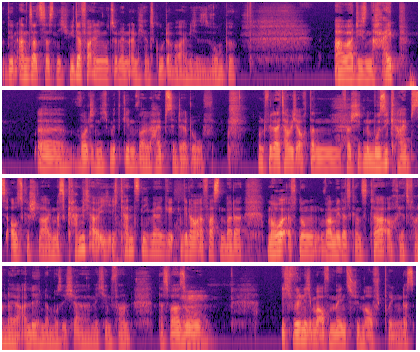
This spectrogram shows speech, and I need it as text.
den Ansatz, das nicht Wiedervereinigung zu nennen, eigentlich ganz gut, aber eigentlich ist es Wumpe. Aber diesen Hype äh, wollte ich nicht mitgehen, weil Hypes sind ja doof. Und vielleicht habe ich auch dann verschiedene Musikhypes ausgeschlagen. Das kann ich, aber ich, ich kann es nicht mehr ge genau erfassen. Bei der Maueröffnung war mir das ganz klar. Ach, jetzt fahren da ja alle hin, da muss ich ja nicht hinfahren. Das war so, ich will nicht immer auf den Mainstream aufspringen. Das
